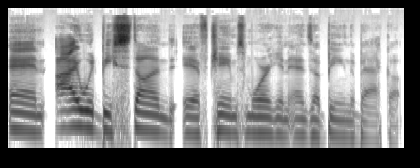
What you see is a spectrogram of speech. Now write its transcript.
And I would be stunned if James Morgan ends up being the backup.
